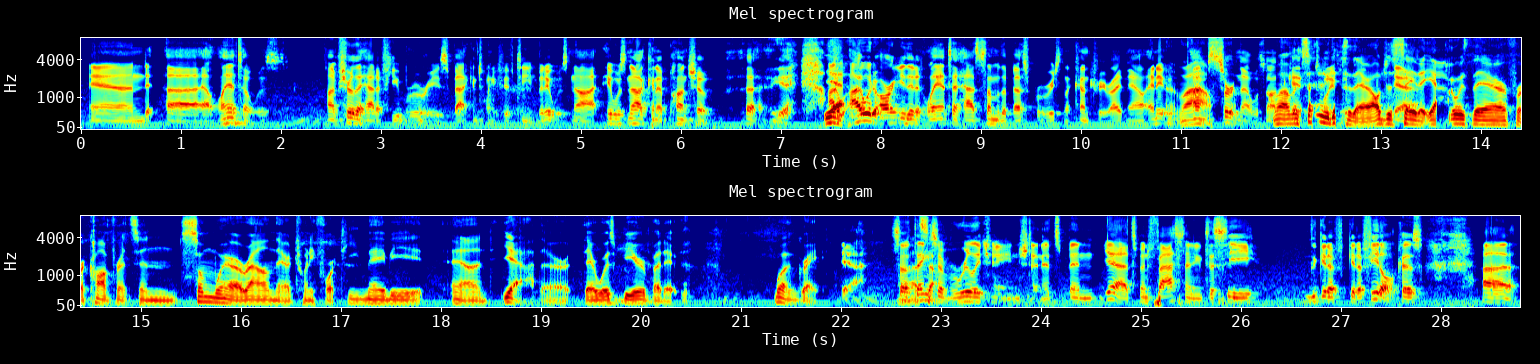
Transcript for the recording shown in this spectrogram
and uh, Atlanta was. I'm sure they had a few breweries back in 2015, but it was not. It was not going to punch up. Uh, yeah, Yeah. I, I would argue that Atlanta has some of the best breweries in the country right now, and it, Wow. I'm certain that was not Well, the I'm excited to get to there. I'll just say that yeah, I was there for a conference in somewhere around there, 2014 maybe, and yeah, there there was beer, but it wasn't great. Yeah. So Uh, things so- have really changed, and it's been yeah, it's been fascinating to see to get a get a feel because uh,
